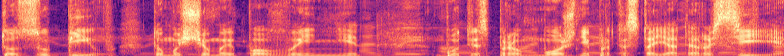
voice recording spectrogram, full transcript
до зубів, тому що ми повинні бути спроможні протистояти Росії.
